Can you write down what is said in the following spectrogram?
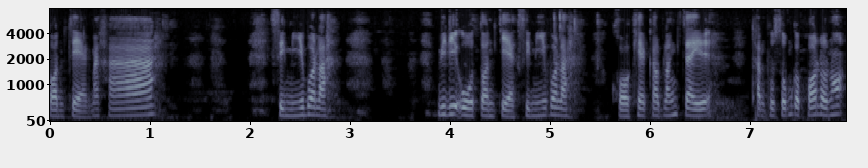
ตอนแจกนะคะ สิมีบ่ละวิดีโอตอนแจกสิมีบ่ละขอแค่กำลังใจท่านผู้ชมกับพ่อแล้วเนาะ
